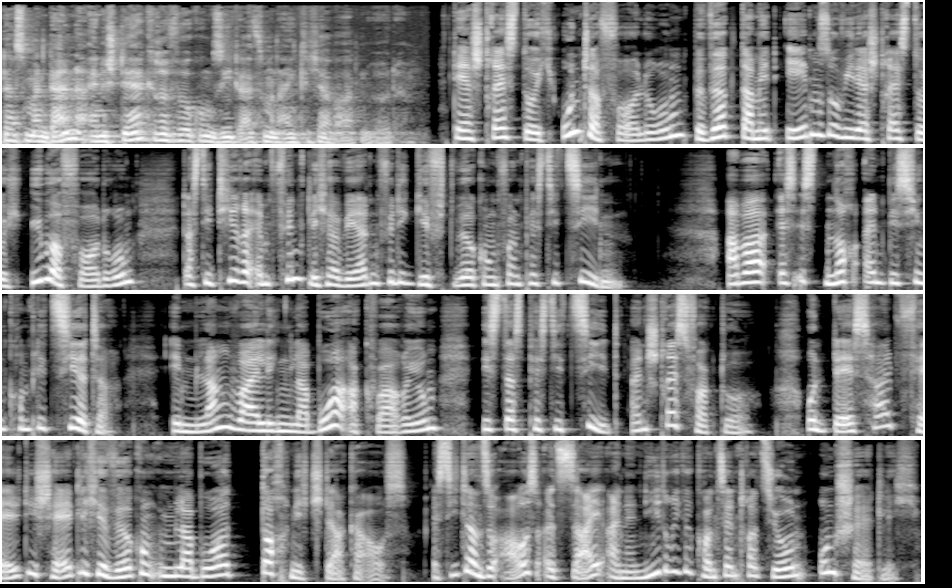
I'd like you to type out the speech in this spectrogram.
dass man dann eine stärkere Wirkung sieht, als man eigentlich erwarten würde. Der Stress durch Unterforderung bewirkt damit ebenso wie der Stress durch Überforderung, dass die Tiere empfindlicher werden für die Giftwirkung von Pestiziden. Aber es ist noch ein bisschen komplizierter. Im langweiligen Laboraquarium ist das Pestizid ein Stressfaktor. Und deshalb fällt die schädliche Wirkung im Labor doch nicht stärker aus. Es sieht dann so aus, als sei eine niedrige Konzentration unschädlich.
